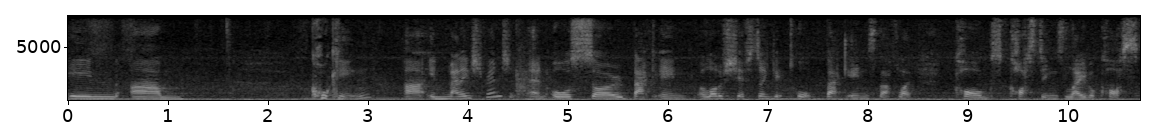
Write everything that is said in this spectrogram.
in um, cooking uh, in management and also back end. A lot of chefs don't get taught back end stuff like cogs, costings, labour costs,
